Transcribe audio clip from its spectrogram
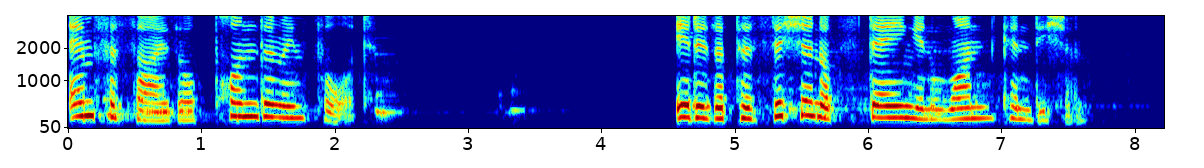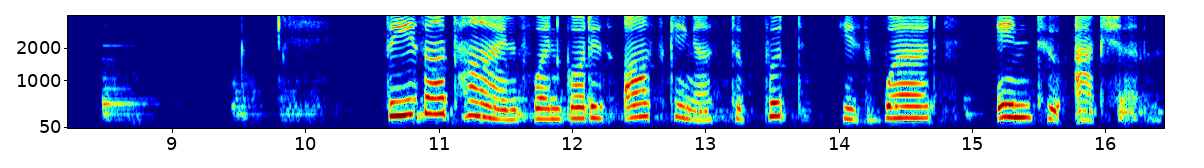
emphasize, or ponder in thought. It is a position of staying in one condition. These are times when God is asking us to put His word into action,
